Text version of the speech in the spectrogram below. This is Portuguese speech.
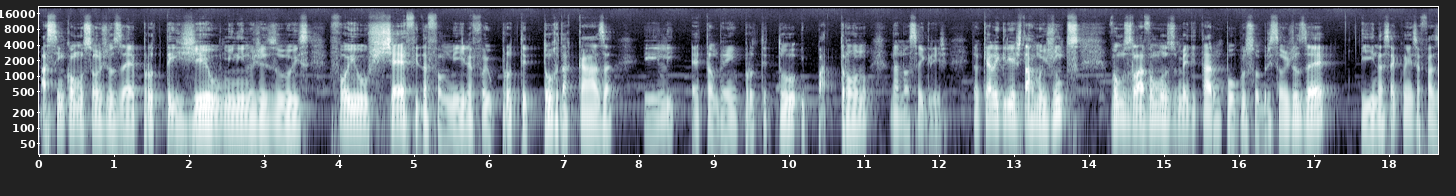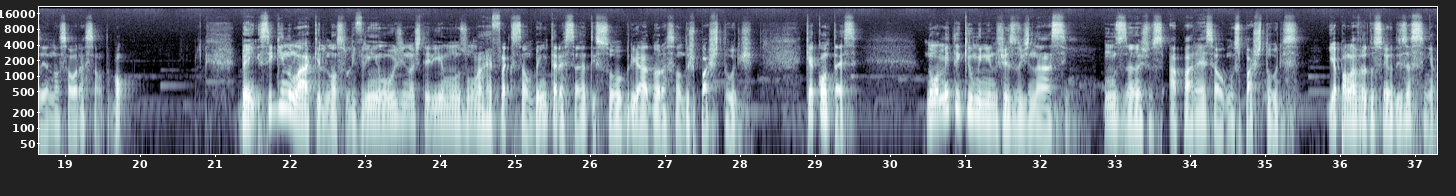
Assim como São José protegeu o menino Jesus, foi o chefe da família, foi o protetor da casa, ele é também o protetor e patrono da nossa igreja. Então, que alegria estarmos juntos. Vamos lá, vamos meditar um pouco sobre São José e, na sequência, fazer a nossa oração, tá bom? Bem, seguindo lá aquele nosso livrinho, hoje nós teríamos uma reflexão bem interessante sobre a adoração dos pastores. O que acontece? No momento em que o menino Jesus nasce, uns anjos aparecem a alguns pastores. E a palavra do Senhor diz assim: ó,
